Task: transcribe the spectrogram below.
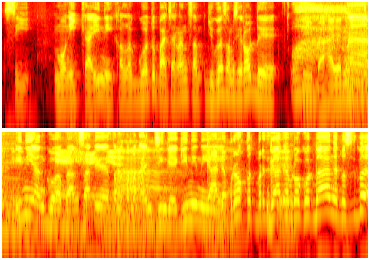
si Monica ini kalau gue tuh pacaran sam- juga sama si Rode. Ih, bahaya nih Nah, anjing ini yang gue bangsatin ya teman-teman anjing kayak gini nih. Gak ada brokot berarti Gak ada ya? brokot banget. Maksud gue,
